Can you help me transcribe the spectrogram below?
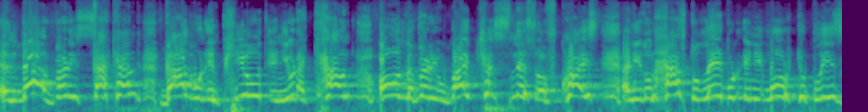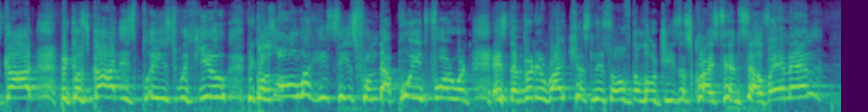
in that very second, God will impute in your account all the very righteousness of Christ, and you don't have to labor anymore to please God because God is pleased with you because all what He sees from that point forward is the very righteousness of the Lord Jesus Christ Himself. Amen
